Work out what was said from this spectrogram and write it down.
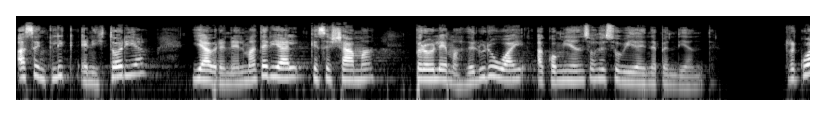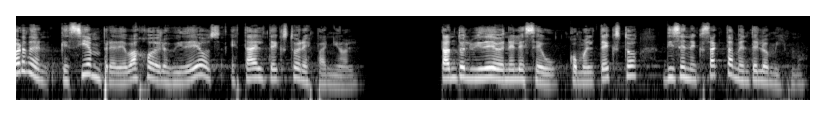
hacen clic en historia y abren el material que se llama Problemas del Uruguay a comienzos de su vida independiente. Recuerden que siempre debajo de los videos está el texto en español. Tanto el video en LSU como el texto dicen exactamente lo mismo.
